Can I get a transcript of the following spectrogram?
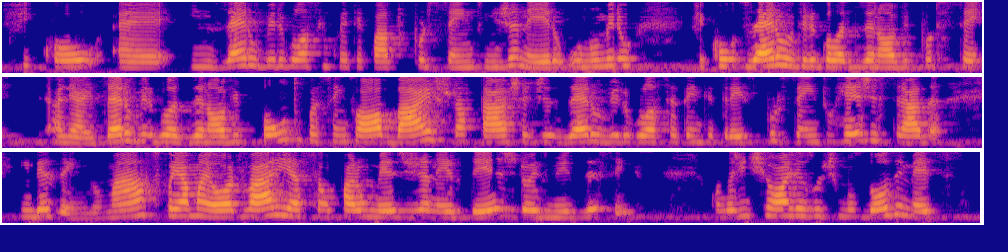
ficou é, em 0,54% em janeiro. O número ficou 0,19%, aliás, 0,19 ponto percentual abaixo da taxa de 0,73% registrada em dezembro, mas foi a maior variação para o mês de janeiro desde 2016. Quando a gente olha os últimos 12 meses,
